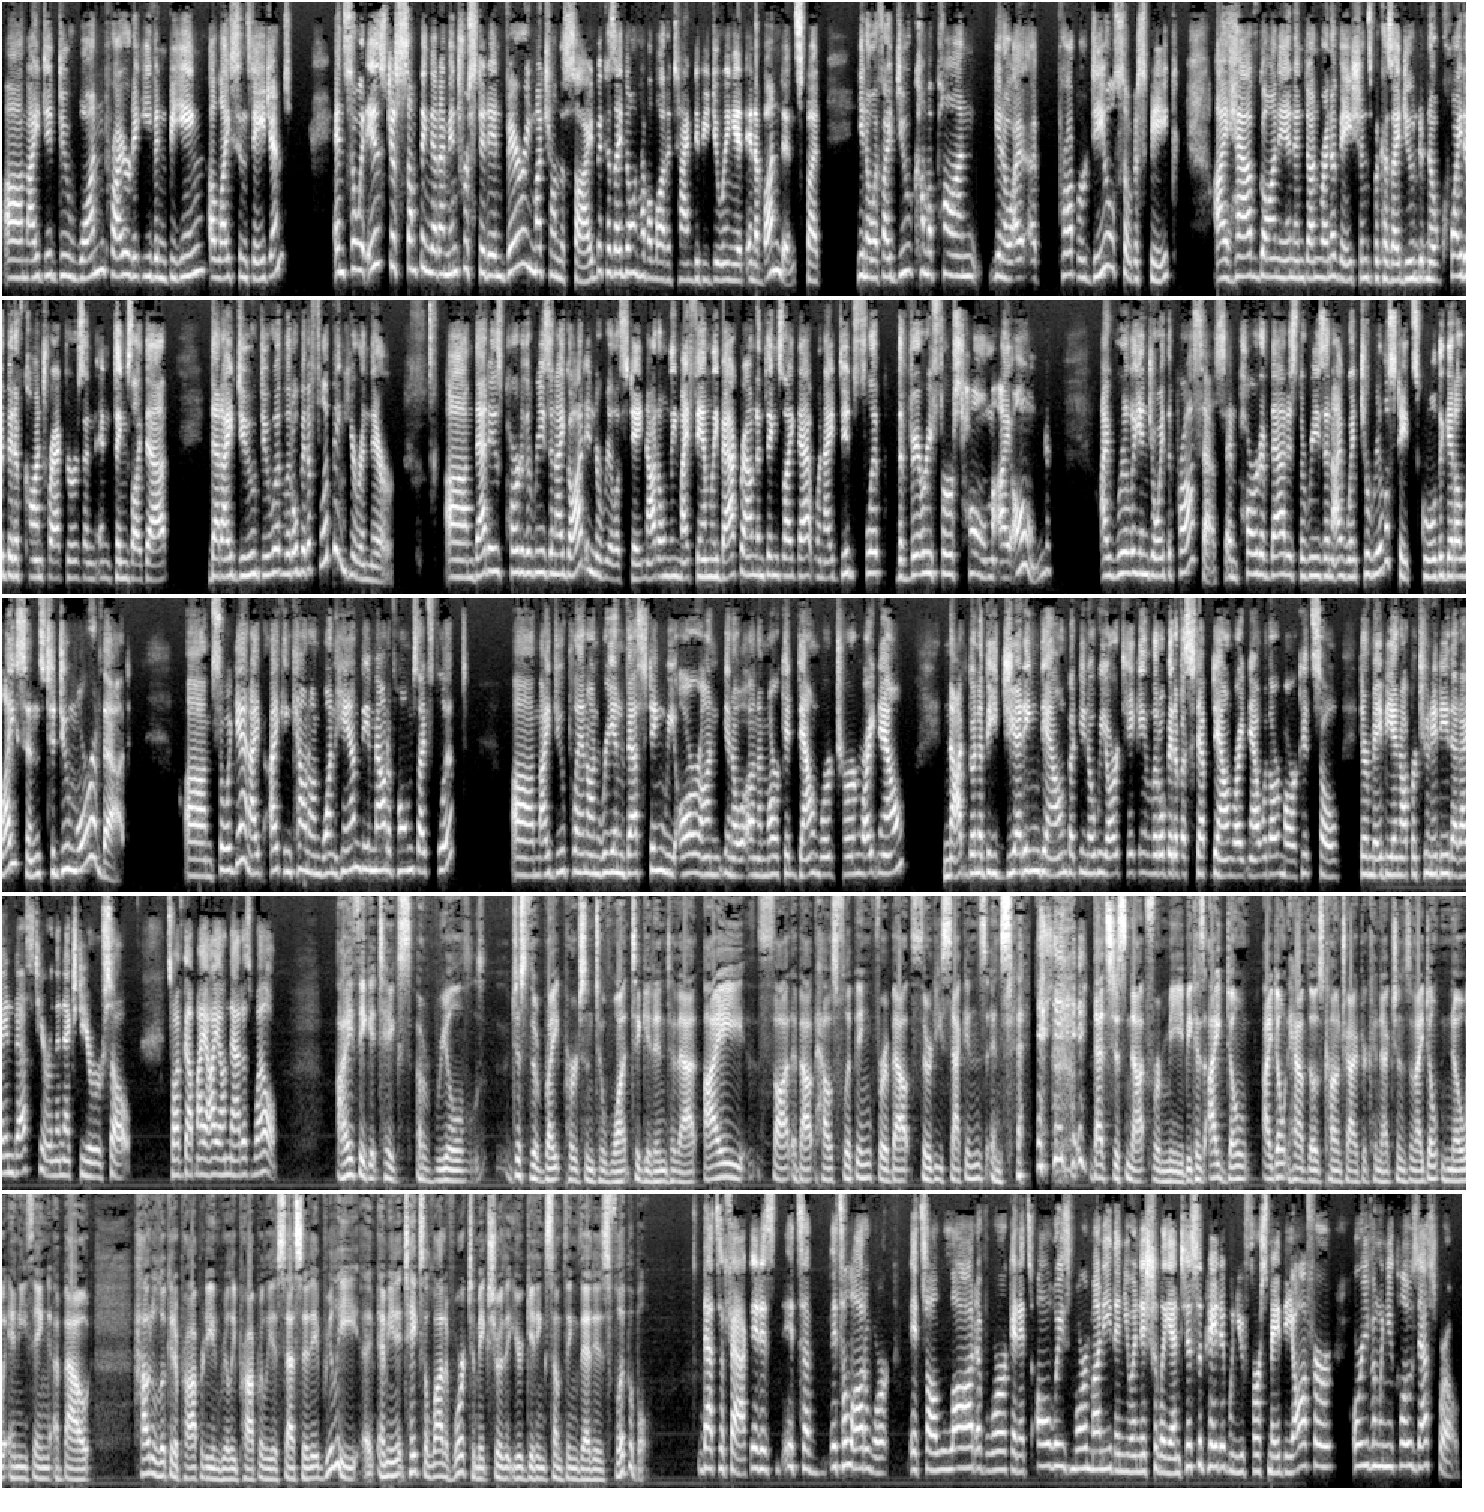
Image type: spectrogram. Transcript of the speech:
Um, I did do one prior to even being a licensed agent. And so it is just something that I'm interested in very much on the side because I don't have a lot of time to be doing it in abundance. But, you know, if I do come upon, you know, a, a proper deal, so to speak, I have gone in and done renovations because I do know quite a bit of contractors and, and things like that, that I do do a little bit of flipping here and there. Um, that is part of the reason I got into real estate, not only my family background and things like that. When I did flip the very first home I owned, I really enjoyed the process. And part of that is the reason I went to real estate school to get a license to do more of that. Um, so again, I, I can count on one hand the amount of homes I've flipped. Um, I do plan on reinvesting. We are on, you know, on a market downward turn right now not going to be jetting down, but you know, we are taking a little bit of a step down right now with our market. So there may be an opportunity that I invest here in the next year or so. So I've got my eye on that as well. I think it takes a real just the right person to want to get into that. I thought about house flipping for about 30 seconds and said that's just not for me because I don't I don't have those contractor connections and I don't know anything about how to look at a property and really properly assess it. It really, I mean, it takes a lot of work to make sure that you're getting something that is flippable. That's a fact. It is, it's a, it's a lot of work. It's a lot of work and it's always more money than you initially anticipated when you first made the offer or even when you closed escrow.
